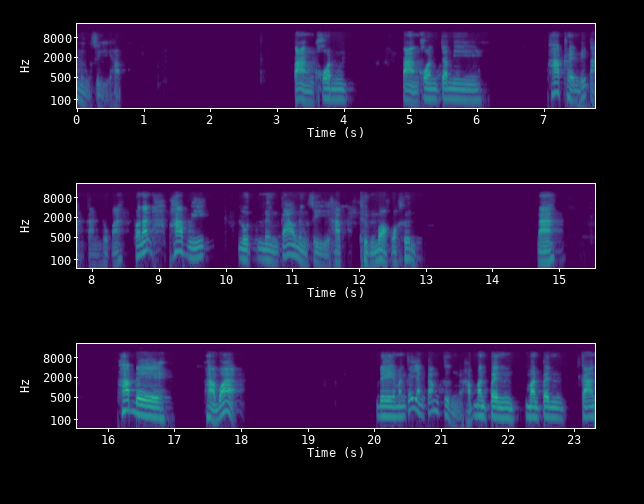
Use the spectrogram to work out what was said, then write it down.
1914 ครับ ต่างคนต่างคนจะมีภาพเทรนที่ต่างกันถูกไหมเพราะนั้นภาพวีค หลุดหนึ่งเก้าหนึ่งสี่ครับ ถึงบอกว่าขึ้น นะ ภาพเดถามว่าเดมันก็ยังก้ากึ่งครับ มันเป็นมันเป็นการ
